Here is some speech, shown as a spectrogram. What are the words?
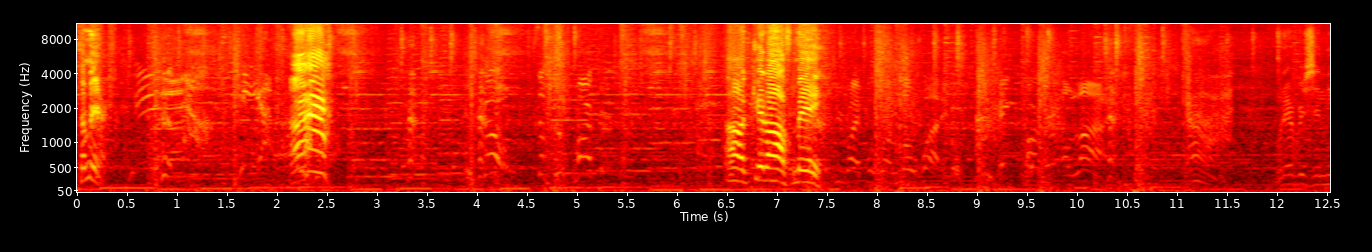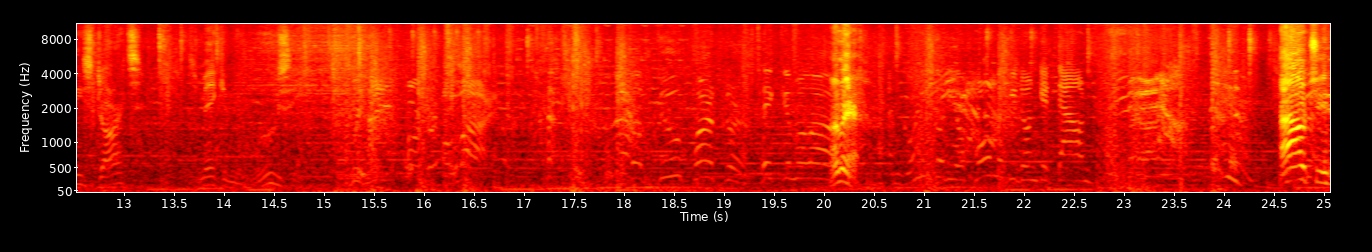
Come here! Ah! Go! Subdue Parker! Oh, get off me! In these darts is making me woozy. Parker alive. Subdue Parker. Take him alive. Here! I'm going to go to your home if you don't get down. Ouchie!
